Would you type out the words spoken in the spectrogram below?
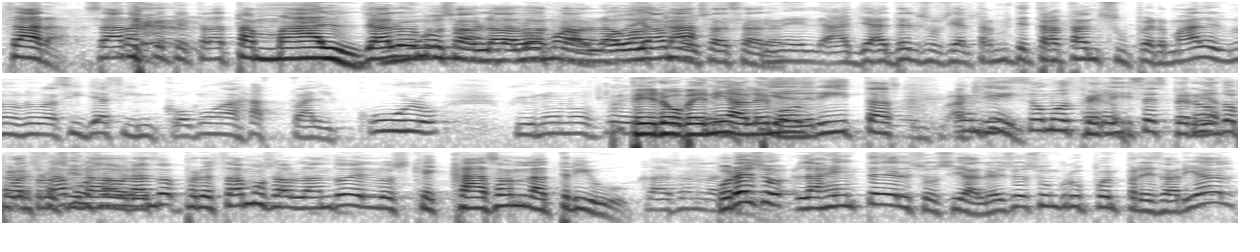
Sara, Sara que te trata mal. Ya lo hemos mal, hablado lo hemos hablado acá, a Sara. en el- allá del social también te tratan súper mal, unas, unas sillas incómodas hasta el culo, que uno no puede... Pero ven y en hablemos- Piedritas. en aquí fin, somos pero- felices perdiendo pero estamos patrocinadores. hablando- pero estamos hablando de los que cazan la tribu. cazan la Por tribu. eso, la gente del social, eso es un grupo empresarial,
